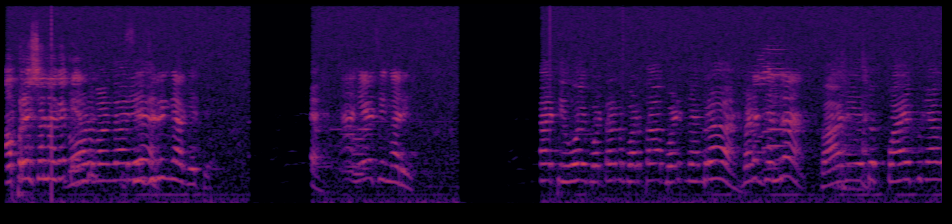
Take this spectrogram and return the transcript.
ಆಪರೇಷನ್ ಆಗೈತೆ ನೋಡ್ ಬಂಗಾರಿ ಸಿಜರಿಂಗ್ ಆಗೈತಿ ಹಾ ಹೇಳ್ ಸಿಂಗಾರಿ ಆಯ್ತು ಹೋಗಿ ಬಟನ್ ಬರ್ತಾ ಬಡಿದ್ನಿ ಅಂದ್ರ ಬಡ ಚಂದ್ರ ಗಾಡಿ ಇಟ್ಟು ಪೈಪ್ನ್ಯಾಗ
